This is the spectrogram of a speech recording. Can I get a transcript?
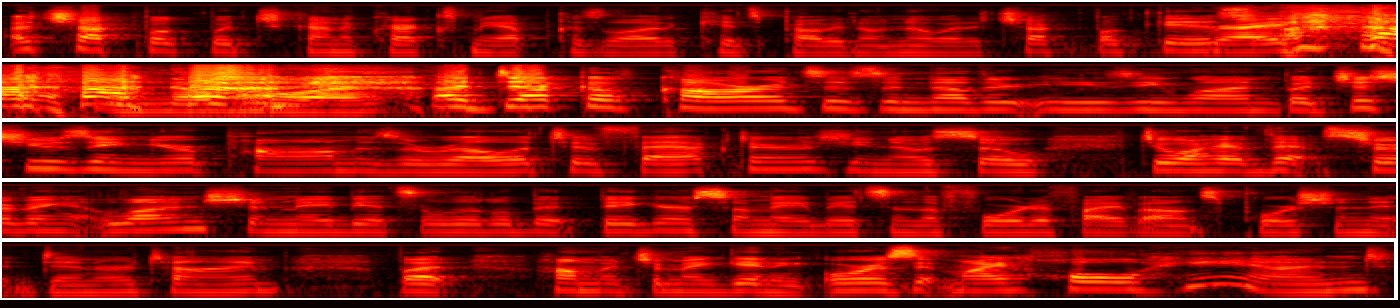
a checkbook, which kind of cracks me up because a lot of kids probably don't know what a checkbook is. Right? no more. a deck of cards is another easy one, but just using your palm as a relative factors. You know, so do I have that serving at lunch, and maybe it's a little bit bigger, so maybe it's in the four to five ounce portion at dinner time. But how much am I getting, or is it my whole hand?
